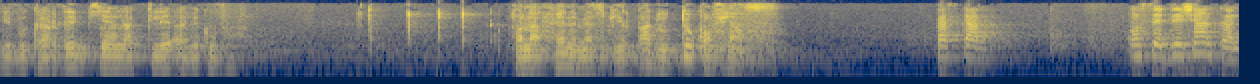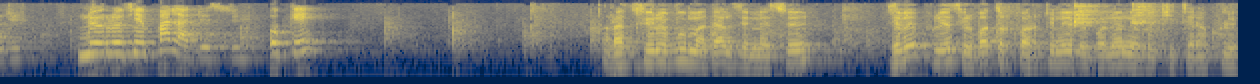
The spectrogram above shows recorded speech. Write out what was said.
et vous gardez bien la clé avec vous. Ton affaire ne m'inspire pas du tout confiance. Pascal, on s'est déjà entendu. Ne reviens pas là-dessus, ok? Rassurez-vous, mesdames et messieurs, je vais prier sur votre fortune et le bonheur ne vous quittera plus.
